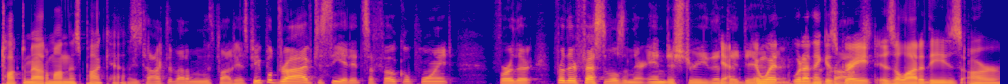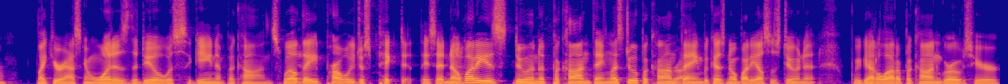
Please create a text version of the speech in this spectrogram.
talked about them on this podcast. we talked about them in this podcast. People drive to see it. It's a focal point for their for their festivals and their industry that yeah. they do. and what their- what I think is crops. great is a lot of these are like you're asking, what is the deal with Seguin and pecans? Well, they probably just picked it. They said nobody is doing a pecan thing. Let's do a pecan Right. thing because nobody else is doing it. We got a lot of pecan groves here.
